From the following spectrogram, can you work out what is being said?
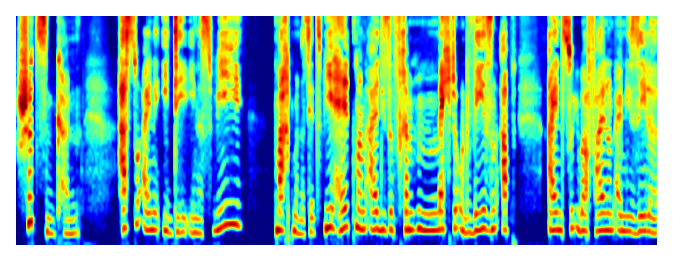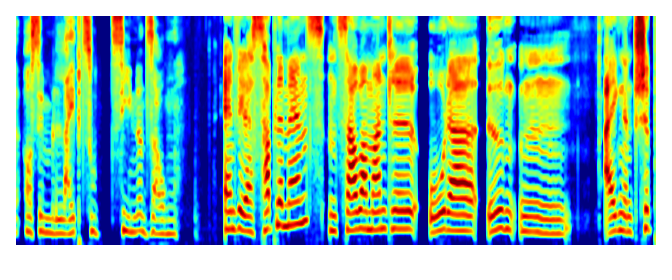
schützen können. Hast du eine Idee, Ines? Wie macht man das jetzt? Wie hält man all diese fremden Mächte und Wesen ab, einen zu überfallen und einem die Seele aus dem Leib zu ziehen und saugen? Entweder Supplements, ein Zaubermantel oder irgendeinen eigenen Chip.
